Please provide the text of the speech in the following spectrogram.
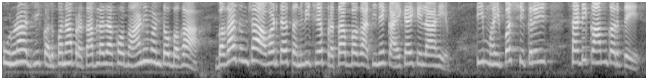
पूर्णाजी कल्पना प्रतापला दाखवतो आणि म्हणतो बघा बघा तुमच्या आवडत्या तन्वीचे प्रताप बघा तिने काय काय केलं आहे? ती महिपत शिकरेसाठी काम करते.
